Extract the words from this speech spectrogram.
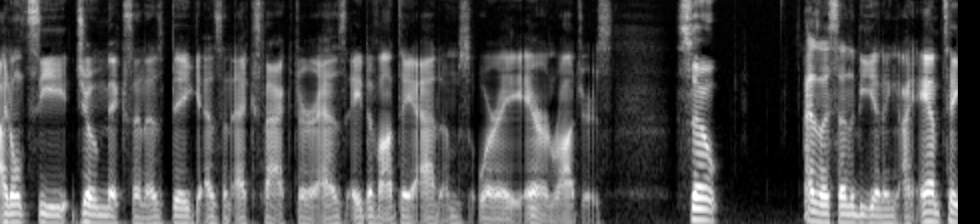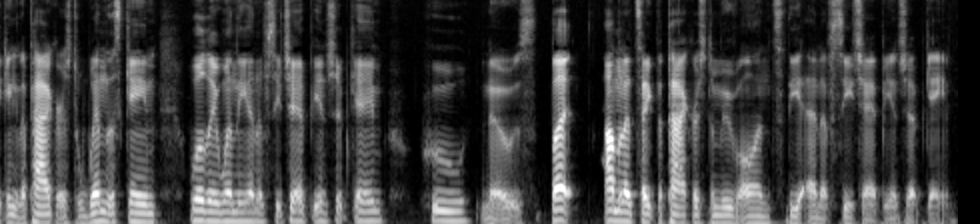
I don't see Joe Mixon as big as an X factor as a Davante Adams or a Aaron Rodgers. So, as I said in the beginning, I am taking the Packers to win this game. Will they win the NFC Championship game? Who knows? But I'm going to take the Packers to move on to the NFC Championship game.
